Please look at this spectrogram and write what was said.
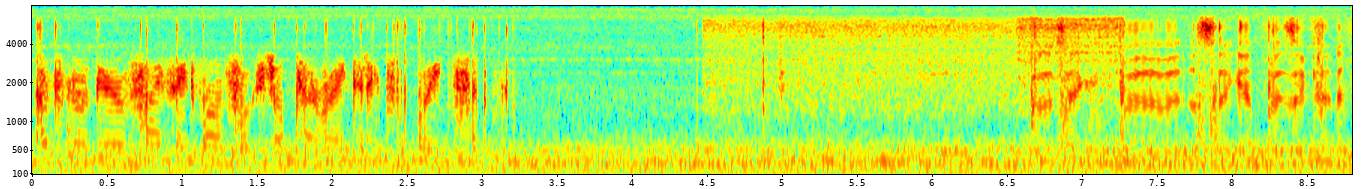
Antonov Bureau 581 Foxtrot, turn right heading 487. Svänga på säkerheten.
